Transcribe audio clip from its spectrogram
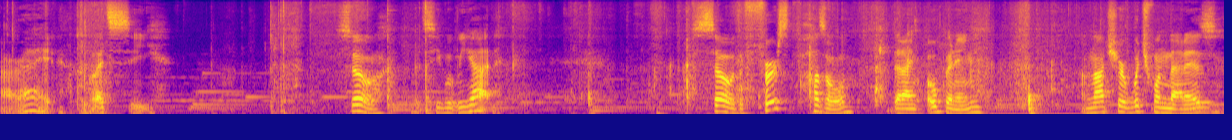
Alright, let's see. So, let's see what we got. So, the first puzzle that I'm opening, I'm not sure which one that is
